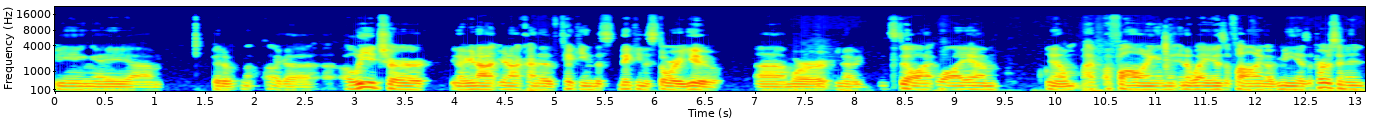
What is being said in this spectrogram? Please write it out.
being a um, bit of like a, a leech, or you know, you're not you're not kind of taking this making the story you. Um, you know, still, I, well, I am, you know, a following in, in a way is a following of me as a person, and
